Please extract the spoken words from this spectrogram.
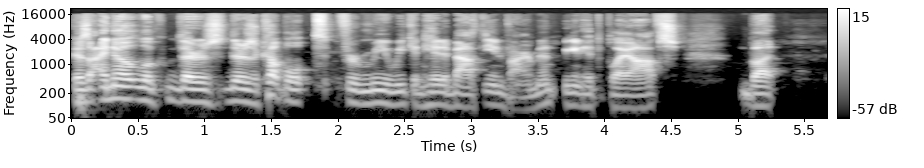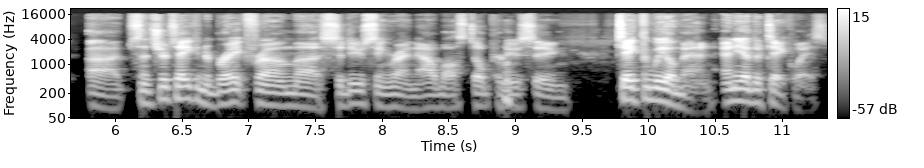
Because I know, look, there's there's a couple t- for me we can hit about the environment, we can hit the playoffs, but uh, since you're taking a break from uh, seducing right now while still producing, take the wheel, man. Any other takeaways?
